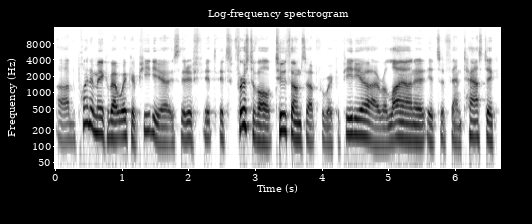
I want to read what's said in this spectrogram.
Uh, the point I make about Wikipedia is that if it, it's first of all two thumbs up for Wikipedia, I rely on it. It's a fantastic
